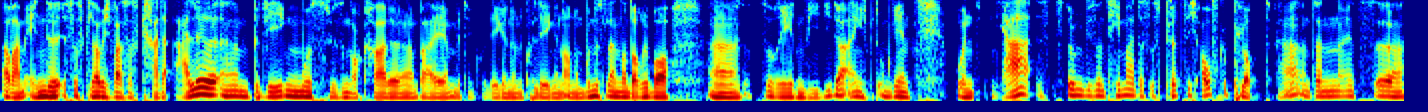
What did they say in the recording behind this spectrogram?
Aber am Ende ist das, glaube ich, was, was gerade alle ähm, bewegen muss. Wir sind auch gerade dabei, mit den Kolleginnen und Kollegen in anderen Bundesländern darüber äh, zu reden, wie die da eigentlich mit umgehen. Und ja, es ist irgendwie so ein Thema, das ist plötzlich aufgeploppt. Ja? Und dann jetzt äh,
